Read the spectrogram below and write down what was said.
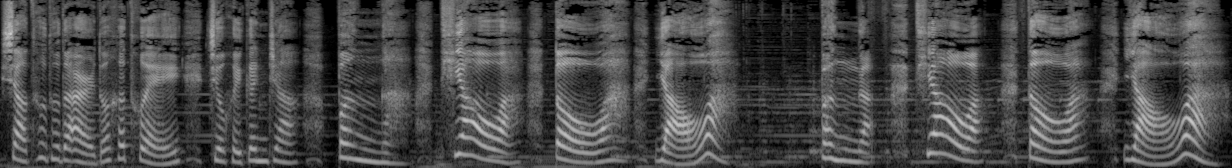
小兔兔的耳朵和腿就会跟着蹦啊、跳啊、抖啊、摇啊，蹦啊、跳啊、抖啊。摇啊！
